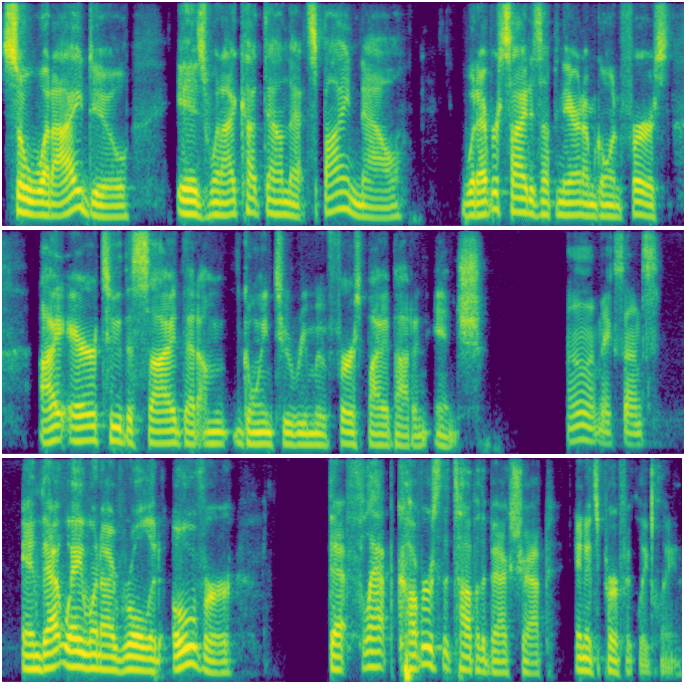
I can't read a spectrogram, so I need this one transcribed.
So what I do is when I cut down that spine now, whatever side is up in the air and I'm going first, I err to the side that I'm going to remove first by about an inch. Oh, that makes sense. And that way, when I roll it over, that flap covers the top of the back strap and it's perfectly clean.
